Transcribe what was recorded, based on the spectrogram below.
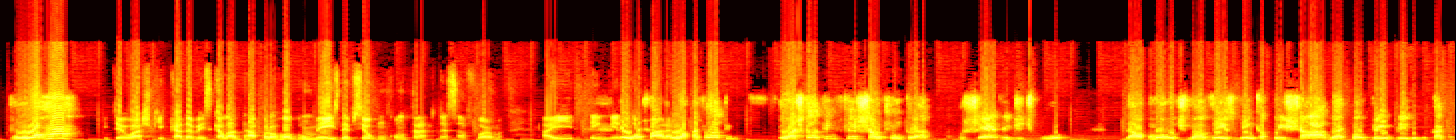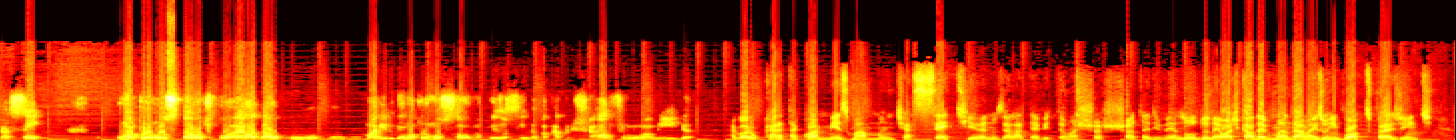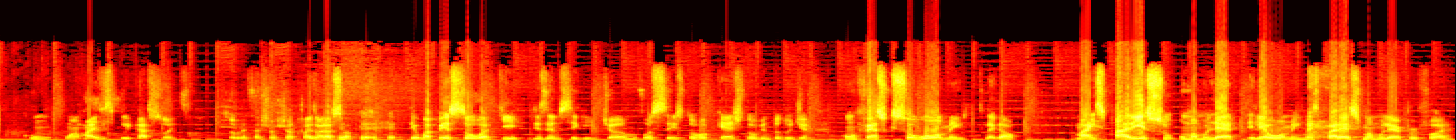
Porra! Então eu acho que cada vez que ela dá, prorroga um mês. Deve ser algum contrato dessa forma. Aí tem medo Eu de parar. eu, acho que ela tem, eu acho que ela tem que fechar um contrato com o chefe de, tipo, dar uma última vez bem caprichada e manter o emprego do cara pra sempre. Uma promoção, tipo, ela dá o cu, o o marido ganha uma promoção, uma coisa assim, dava caprichado, chamou uma amiga. Agora, o cara tá com a mesma amante há sete anos, ela deve ter uma xoxota de veludo, né? Eu acho que ela deve mandar mais um inbox pra gente com, com mais explicações sobre essa xoxota. Mas olha só, tem uma pessoa aqui dizendo o seguinte: Eu amo vocês, Torrocast, estou ouvindo todo dia. Confesso que sou homem. Legal. Mas pareço uma mulher. Ele é homem, mas parece uma mulher por fora.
